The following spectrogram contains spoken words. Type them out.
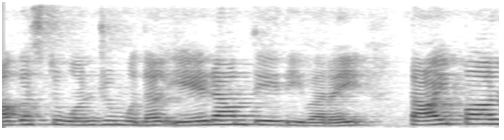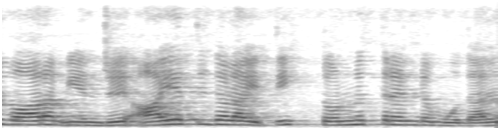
ஆகஸ்ட் ஒன்று முதல் ஏழாம் தேதி வரை தாய்ப்பால் வாரம் என்று ஆயிரத்தி தொள்ளாயிரத்தி தொண்ணூத்தி ரெண்டு முதல்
